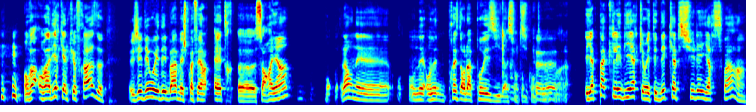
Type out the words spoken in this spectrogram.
On, va, on va lire quelques phrases. J'ai des hauts et des bas, mais je préfère être euh, sans rien. Bon, là on est, on est, on est presque dans la poésie là sur ton petit compte. peu. hein, voilà. Il n'y a pas que les bières qui ont été décapsulées hier soir.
